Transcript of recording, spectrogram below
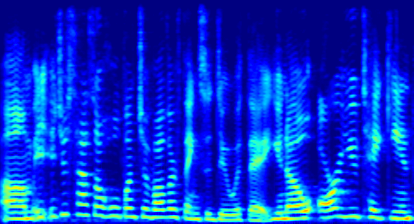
Um, it, it just has a whole bunch of other things to do with it. You know, are you taking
